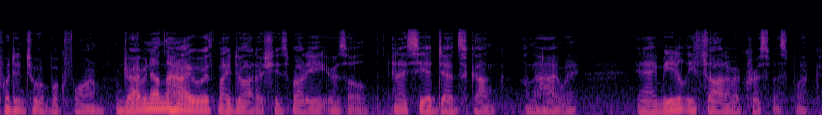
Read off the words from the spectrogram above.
put into a book form. I'm driving down the highway with my daughter. She's about eight years old, and I see a dead skunk on the highway, and I immediately thought of a Christmas book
